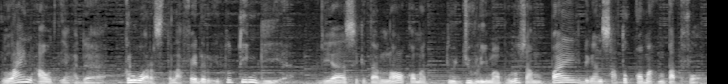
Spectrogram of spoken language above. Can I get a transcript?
line out yang ada keluar setelah fader itu tinggi ya. Dia sekitar 0,750 sampai dengan 1,4 volt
